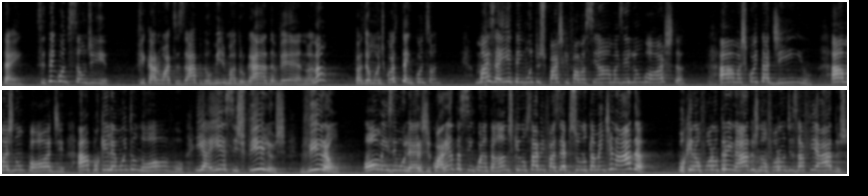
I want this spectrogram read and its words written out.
Tem. Se tem condição de ficar no WhatsApp, dormir de madrugada, ver, não é não? Fazer um monte de coisa, tem condição. Mas aí tem muitos pais que falam assim: ah, mas ele não gosta. Ah, mas coitadinho. Ah, mas não pode. Ah, porque ele é muito novo. E aí esses filhos viram homens e mulheres de 40, 50 anos que não sabem fazer absolutamente nada porque não foram treinados, não foram desafiados,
